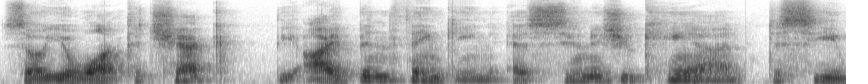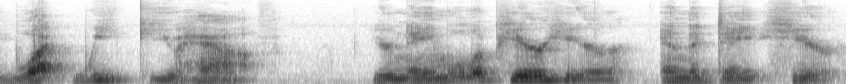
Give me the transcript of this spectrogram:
So you'll want to check the I've been thinking as soon as you can to see what week you have. Your name will appear here and the date here.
